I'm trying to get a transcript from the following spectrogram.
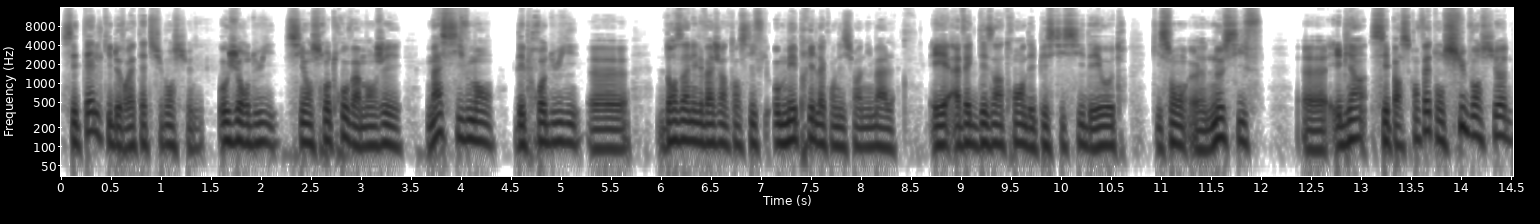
C'est elle qui devrait être subventionnée. Aujourd'hui, si on se retrouve à manger massivement des produits euh, dans un élevage intensif au mépris de la condition animale et avec des intrants, des pesticides et autres qui sont euh, nocifs, euh, eh bien, c'est parce qu'en fait, on subventionne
